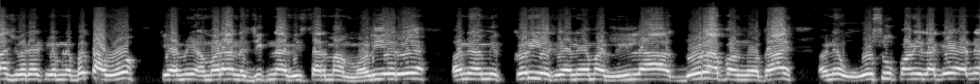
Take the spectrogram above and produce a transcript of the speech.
પાંચ વેરાયટી અમને બતાવો, કે અમે અમારા નજીકના વિસ્તારમાં મળીએ રે અને અમે કરીએ છીએ અને એમાં લીલા દોરા પણ ન થાય અને ઓછું પાણી લાગે અને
